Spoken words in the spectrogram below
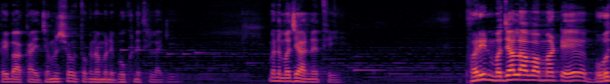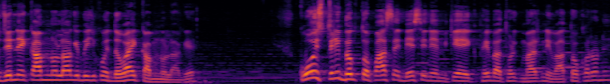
ફૈબા કાંઈ જમશો? તો કે ના, મને ભૂખ નથી લાગી. મને મજા નથી. ફરીને મજા લાવવા માટે ભોજને કામ ન લાગે, બીજું કોઈ દવાઈ કામ ન લાગે. કોઈ સ્ત્રી ભક્તો પાસે બેસીને એમ કે ફેબા થોડીક મારની વાતો કરો ને.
